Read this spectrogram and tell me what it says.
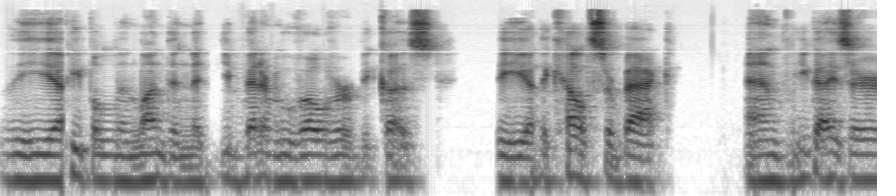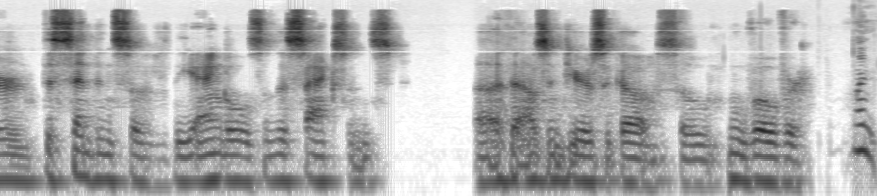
the uh, people in London that you better move over because the uh, the Celts are back, and you guys are descendants of the Angles and the Saxons uh, a thousand years ago. So move over. And,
